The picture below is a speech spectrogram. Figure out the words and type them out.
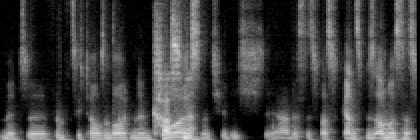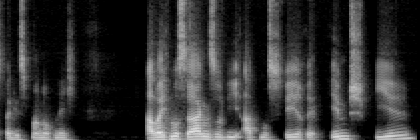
mit äh, 50.000 Leuten im Krass, Chor ne? ist natürlich, ja, das ist was ganz Besonderes, das vergisst man noch nicht. Aber ich muss sagen, so die Atmosphäre im Spiel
